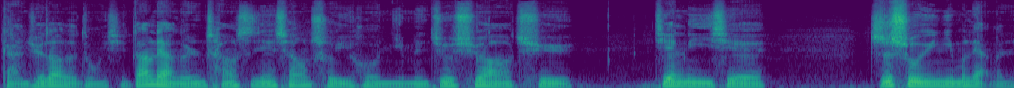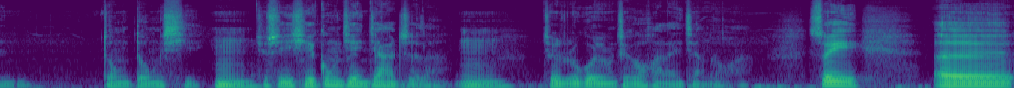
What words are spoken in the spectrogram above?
感觉到的东西。当两个人长时间相处以后，你们就需要去建立一些只属于你们两个人东东西，嗯就是一些共建价值了。嗯就如果用这个话来讲的话，所以呃，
